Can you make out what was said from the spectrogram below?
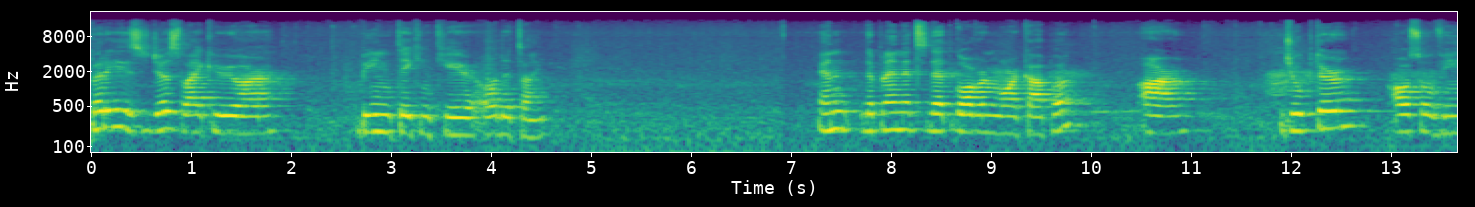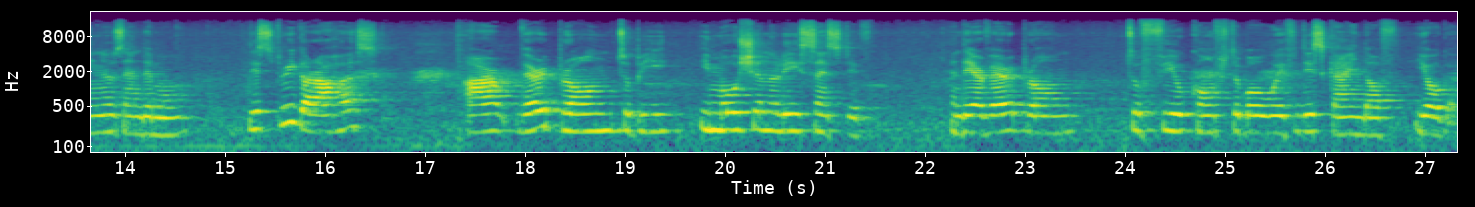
but it is just like you are being taken care all the time. And the planets that govern more Kapha are Jupiter, also Venus, and the Moon. These three grahas are very prone to be emotionally sensitive, and they are very prone to feel comfortable with this kind of yoga.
